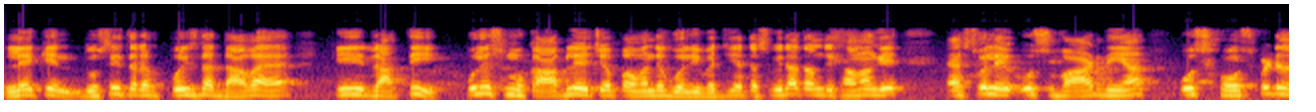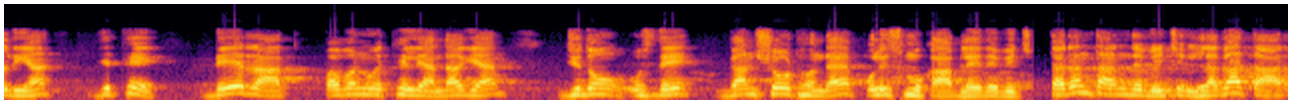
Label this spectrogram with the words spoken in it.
ਲੇਕਿਨ ਦੂਸਰੀ ਤਰਫ ਪੁਲਿਸ ਦਾ ਦਾਵਾ ਹੈ ਕਿ ਰਾਤੀ ਪੁਲਿਸ ਮੁਕਾਬਲੇ 'ਚ ਪਵਨ ਦੇ ਗੋਲੀ ਵੱਜੀ ਹੈ। ਤਸਵੀਰਾਂ ਤੁਹਾਨੂੰ ਦਿਖਾਵਾਂਗੇ। ਇਸ ਵੇਲੇ ਉਸ ਵਾਰਡ ਦੀਆਂ, ਉਸ ਹਸਪੀਟਲ ਦੀਆਂ, ਜਿੱਥੇ ਦੇਰ ਰਾਤ ਪਵਨ ਨੂੰ ਇੱਥੇ ਲਿਆਂਦਾ ਗਿਆ। ਜਦੋਂ ਉਸਦੇ ਗਨ ਸ਼ਾਟ ਹੁੰਦਾ ਹੈ ਪੁਲਿਸ ਮੁਕਾਬਲੇ ਦੇ ਵਿੱਚ, ਤਰਨਤਾਰਨ ਦੇ ਵਿੱਚ ਲਗਾਤਾਰ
